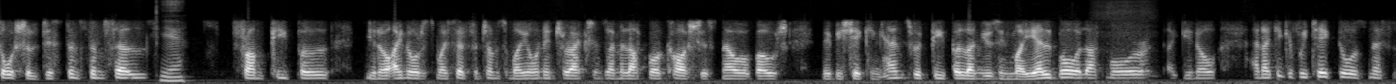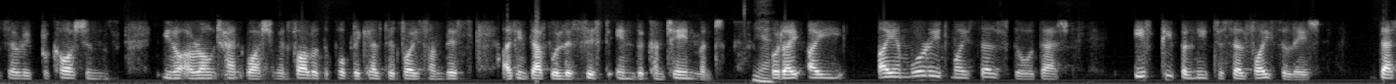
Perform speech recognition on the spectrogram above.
social distance themselves Yeah. from people. You know, I noticed myself in terms of my own interactions, I'm a lot more cautious now about maybe shaking hands with people. I'm using my elbow a lot more, you know. And I think if we take those necessary precautions, you know, around hand washing and follow the public health advice on this, I think that will assist in the containment. Yeah. But I, I, I am worried myself, though, that if people need to self isolate, that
